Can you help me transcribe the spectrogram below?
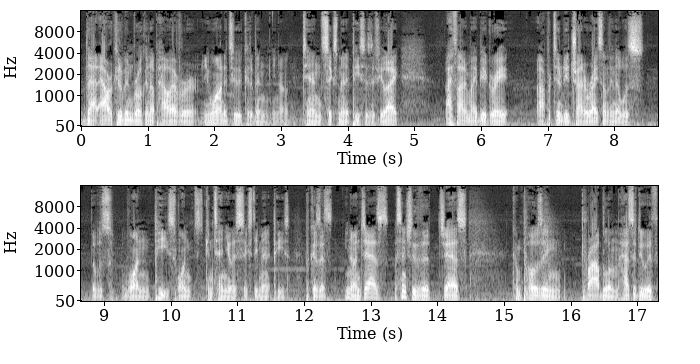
that hour could have been broken up however you wanted to. It could have been, you know, 10 six minute pieces if you like. I thought it might be a great opportunity to try to write something that was that was one piece, one continuous 60 minute piece. Because it's, you know, in jazz, essentially the jazz composing problem has to do with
